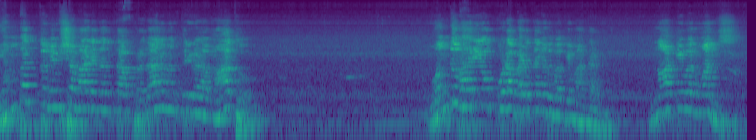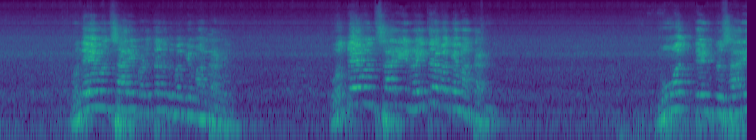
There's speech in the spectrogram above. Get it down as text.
ಎಂಬತ್ತು ನಿಮಿಷ ಮಾಡಿದಂತ ಪ್ರಧಾನಮಂತ್ರಿಗಳ ಮಾತು ಒಂದು ಬಾರಿಯೂ ಕೂಡ ಬಡತನದ ಬಗ್ಗೆ ಮಾತಾಡಿದೆ. ನಾಟ್ ಇವನ್ ಒನ್ಸ್ ಒಂದೇ ಒಂದ್ ಸಾರಿ ಬಡತನದ ಬಗ್ಗೆ ಮಾತಾಡಿ ಒಂದೇ ಒಂದ್ ಸಾರಿ ರೈತರ ಬಗ್ಗೆ ಮಾತಾಡಿ ಮೂವತ್ತೆಂಟು ಸಾರಿ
